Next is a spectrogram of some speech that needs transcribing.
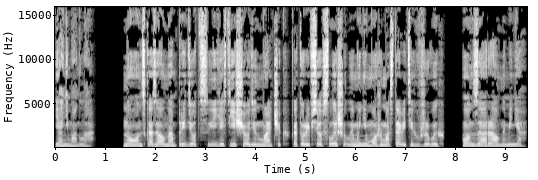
Я не могла. Но он сказал, нам придется, и есть еще один мальчик, который все слышал, и мы не можем оставить их в живых. Он заорал на меня.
